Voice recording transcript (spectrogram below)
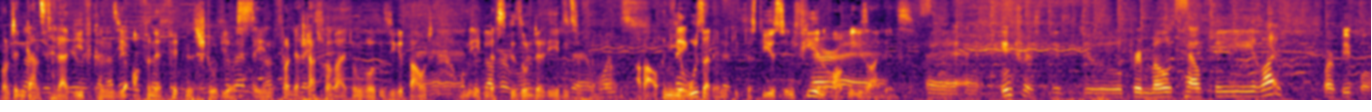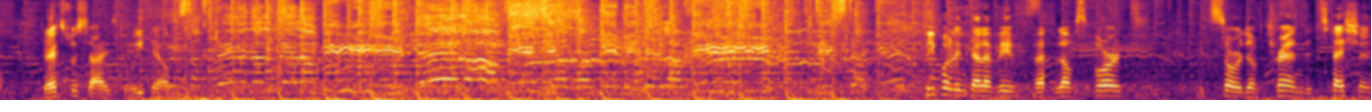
Und in ganz Tel Aviv können Sie offene Fitnessstudios sehen. Von der Stadtverwaltung wurden sie gebaut, um eben das gesunde Leben zu fördern. Aber auch in Jerusalem gibt es dies in vielen Orten Israels. Uh, uh, interest is to promote healthy life for people, to exercise, to eat healthy. People in Tel Aviv uh, love sport. It's sort of trend, it's fashion.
